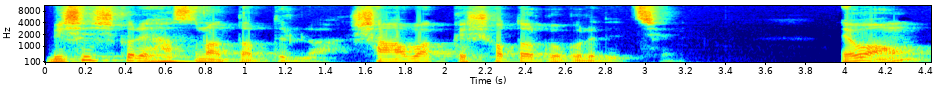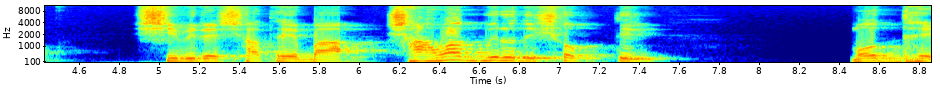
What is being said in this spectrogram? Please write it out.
বিশেষ করে হাসনাত আবদুল্লাহ, শাহবাগকে সতর্ক করে দিচ্ছেন এবং শিবিরের সাথে বা শাহবাগ বিরোধী শক্তির মধ্যে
